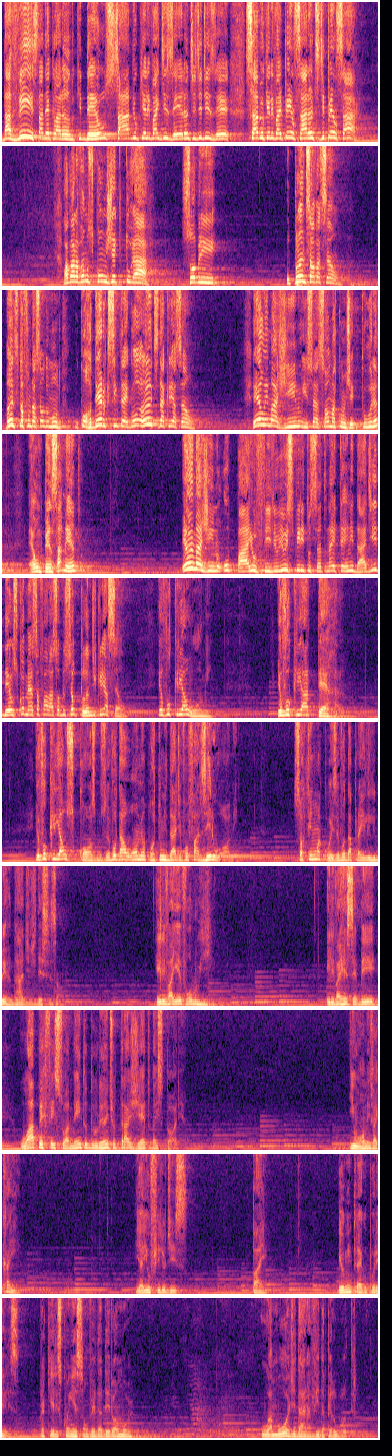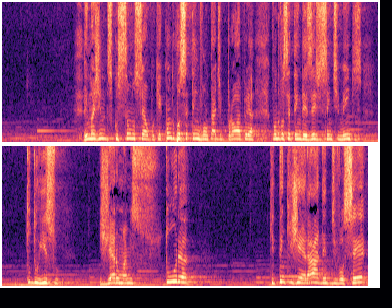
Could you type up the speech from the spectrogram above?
Davi está declarando que Deus sabe o que ele vai dizer antes de dizer, sabe o que ele vai pensar antes de pensar. Agora vamos conjecturar sobre o plano de salvação antes da fundação do mundo, o cordeiro que se entregou antes da criação. Eu imagino, isso é só uma conjectura, é um pensamento. Eu imagino o Pai, o Filho e o Espírito Santo na eternidade e Deus começa a falar sobre o seu plano de criação. Eu vou criar o homem. Eu vou criar a terra. Eu vou criar os cosmos. Eu vou dar ao homem oportunidade, eu vou fazer o homem. Só que tem uma coisa, eu vou dar para ele liberdade de decisão. Ele vai evoluir. Ele vai receber o aperfeiçoamento durante o trajeto da história. E o homem vai cair. E aí o filho diz: Pai, eu me entrego por eles, para que eles conheçam o verdadeiro amor o amor de dar a vida pelo outro. Eu imagino discussão no céu, porque quando você tem vontade própria, quando você tem desejos e sentimentos, tudo isso gera uma mistura que tem que gerar dentro de você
